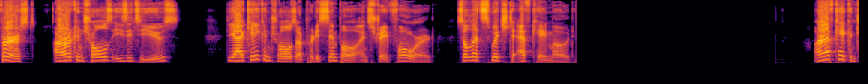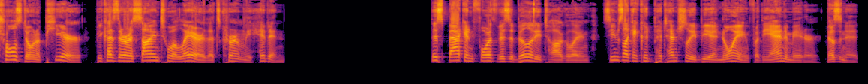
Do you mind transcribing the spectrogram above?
First, are our controls easy to use? The IK controls are pretty simple and straightforward, so let's switch to FK mode. Our FK controls don't appear because they're assigned to a layer that's currently hidden. This back and forth visibility toggling seems like it could potentially be annoying for the animator, doesn't it?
